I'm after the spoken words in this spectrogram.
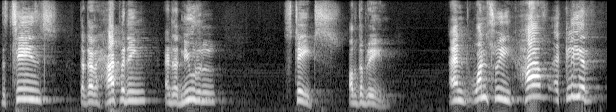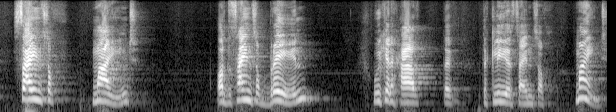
the change that are happening at the neural states of the brain. And once we have a clear science of mind or the science of brain, we can have the, the clear science of mind.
